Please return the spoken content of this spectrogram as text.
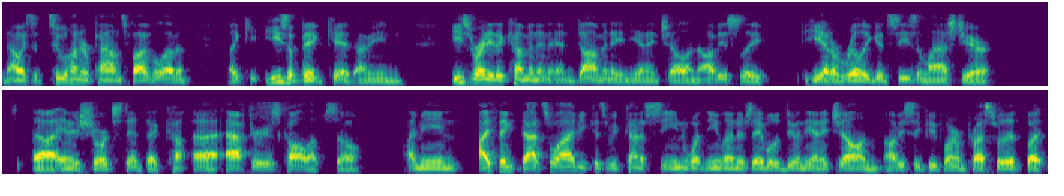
Now he's at 200 pounds, 5'11. Like he's a big kid. I mean, he's ready to come in and, and dominate in the NHL. And obviously, he had a really good season last year uh, in his short stint that uh, after his call up. So, I mean, I think that's why because we've kind of seen what Nylander's able to do in the NHL, and obviously people are impressed with it. But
